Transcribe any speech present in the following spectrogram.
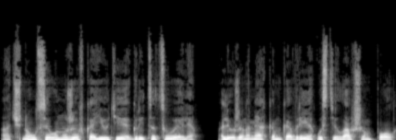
Очнулся он уже в каюте Грицацуэля, лежа на мягком ковре, устилавшем пол.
